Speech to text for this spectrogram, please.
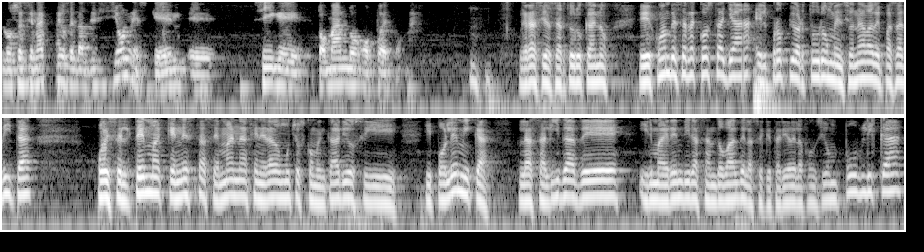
los escenarios de las decisiones que él eh, sigue tomando o puede tomar. Gracias, Arturo Cano. Eh, Juan Becerra Costa, ya el propio Arturo mencionaba de pasadita, pues el tema que en esta semana ha generado muchos comentarios y, y polémica, la salida de Irma Heréndira Sandoval de la Secretaría de la Función Pública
